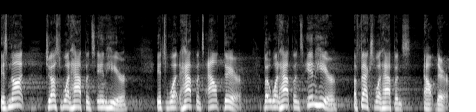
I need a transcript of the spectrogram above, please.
is not just what happens in here, it's what happens out there. But what happens in here affects what happens out there.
